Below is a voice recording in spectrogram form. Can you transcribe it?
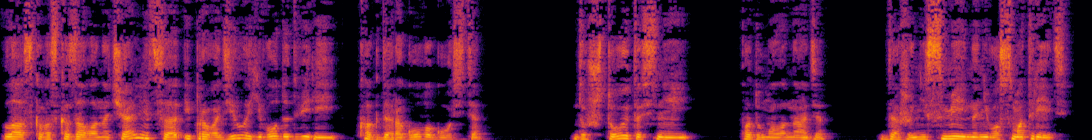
Ласково сказала начальница и проводила его до дверей, как дорогого гостя. «Да что это с ней?» – подумала Надя. «Даже не смей на него смотреть!»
